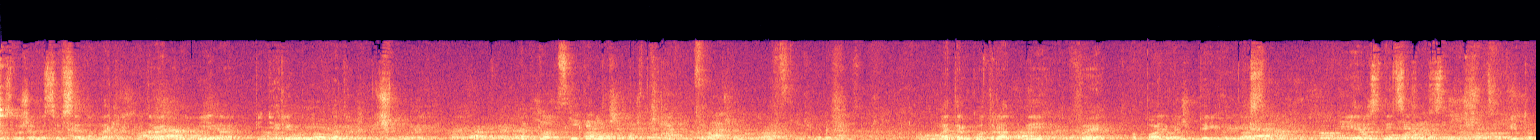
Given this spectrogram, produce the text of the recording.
розложили це все на метри квадратні і на підігрів одного метра кубічного води. Тобто, скільки раніше коштував метр квадратний, скільки буде зараз? Метр квадратний в опалювальний період. У нас є різниця між літом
